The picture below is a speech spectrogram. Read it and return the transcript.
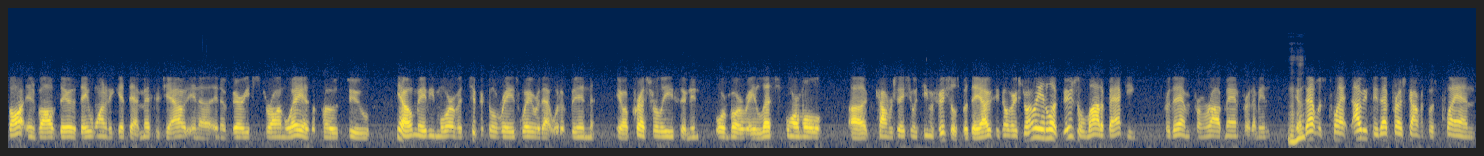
thought involved there that they wanted to get that message out in a in a very strong way, as opposed to you know maybe more of a typical Rays way where that would have been you know a press release and or more of a less formal uh, conversation with team officials. But they obviously felt very strongly. And look, there's a lot of backing for them from Rob Manfred. I mean, mm-hmm. you know, that was planned. Obviously, that press conference was planned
